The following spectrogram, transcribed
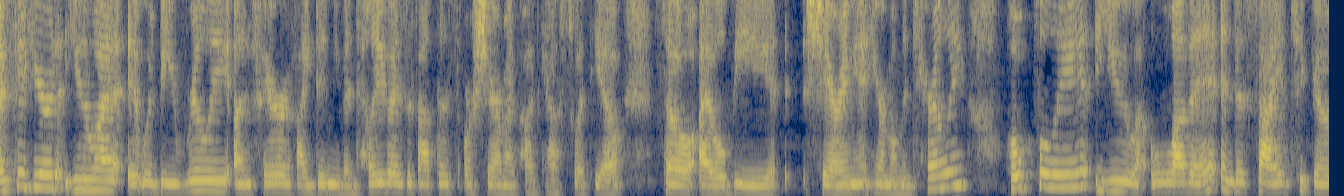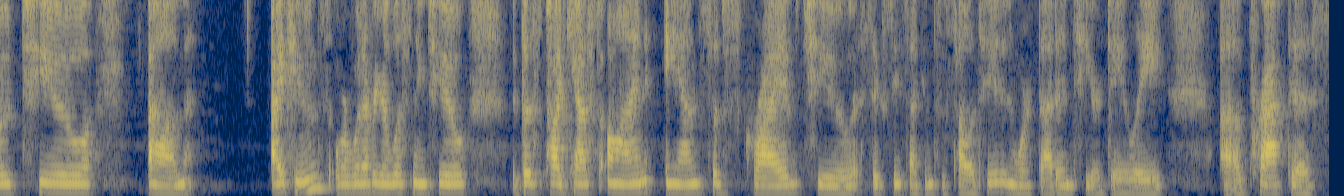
I figured, you know what, it would be really unfair if I didn't even tell you guys about this or share my podcast with you. So I will be sharing it here momentarily. Hopefully, you love it and decide to go to um, iTunes or whatever you're listening to this podcast on and subscribe to 60 Seconds of Solitude and work that into your daily uh, practice.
